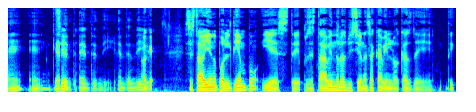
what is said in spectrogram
¿Eh? ¿Eh? Sí, entendí, entendí. Ok. Se estaba yendo por el tiempo y este, pues estaba viendo las visiones acá bien locas de, de-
